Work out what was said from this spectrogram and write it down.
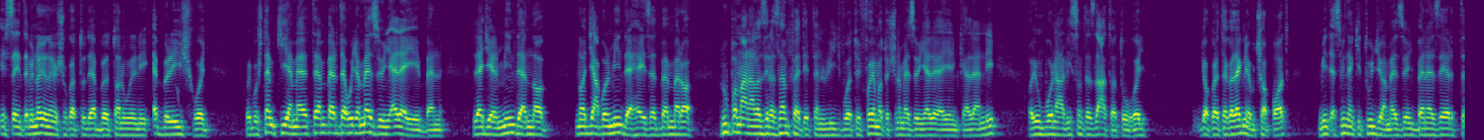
és szerintem nagyon-nagyon sokat tud ebből tanulni, ebből is, hogy, hogy most nem kiemelt ember, de hogy a mezőny elejében legyél minden nap, nagyjából minden helyzetben, mert a Grupamánál azért ez nem feltétlenül így volt, hogy folyamatosan a mezőny elején kell lenni, a Jumbónál viszont ez látható, hogy gyakorlatilag a legnagyobb csapat, mind, ezt mindenki tudja a mezőnyben, ezért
